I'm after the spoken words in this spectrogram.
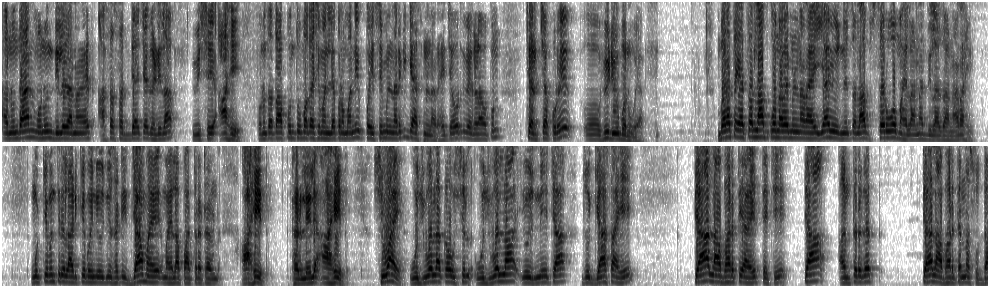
अनुदान म्हणून दिले जाणार आहेत असा सध्याच्या घडीला विषय आहे. परंतु आता आपण तुम्हाला कशी म्हणल्याप्रमाणे पैसे मिळणार की गॅस मिळणार ह्याच्यावर वेगळा आपण चर्चा करूया व्हिडिओ बनवूया. बरं आता याचा लाभ कोणाला मिळणार आहे? या योजनेचा लाभ सर्व महिलांना दिला जाणार आहे. मुख्यमंत्री लाडकी बहीण योजनेसाठी ज्या महि महिला पात्र ठर आहेत ठरलेल्या आहेत शिवाय उज्ज्वला कौशल उज्ज्वला योजनेचा जो गॅस आहे त्या लाभार्थी आहेत त्याचे त्या अंतर्गत त्या लाभार्थ्यांना सुद्धा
